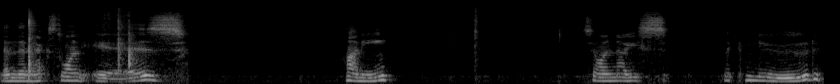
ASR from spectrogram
Then the next one is honey. So a nice, like, nude.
